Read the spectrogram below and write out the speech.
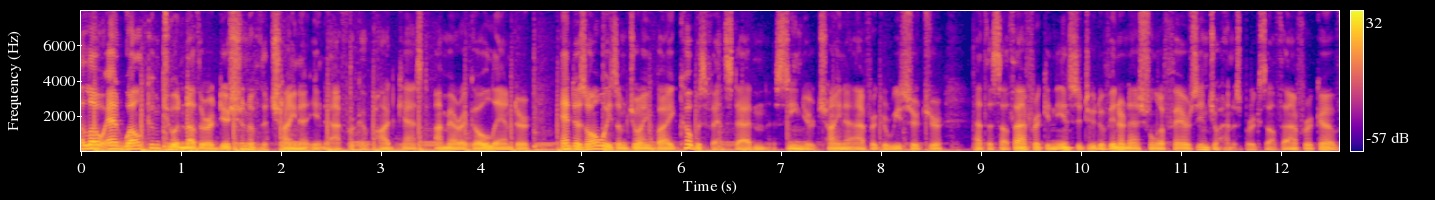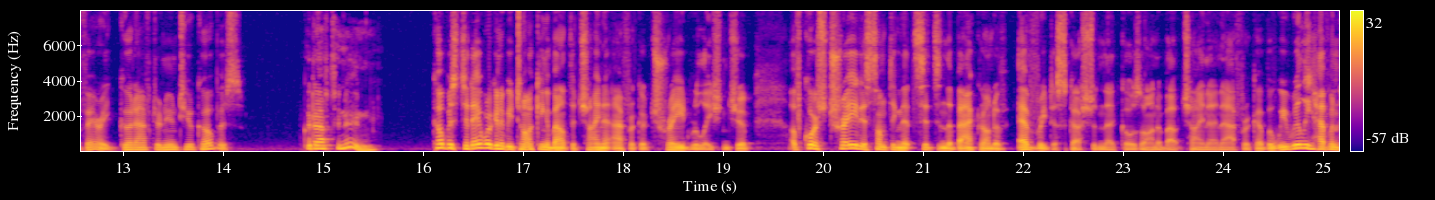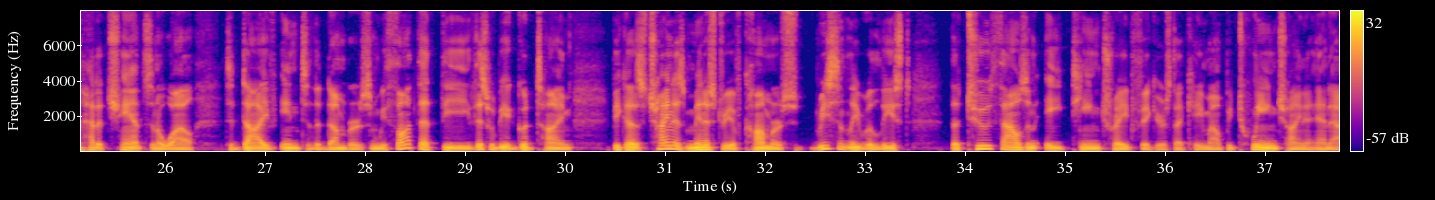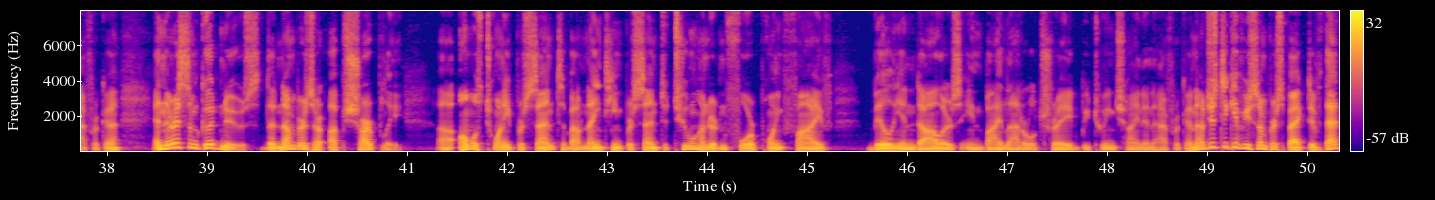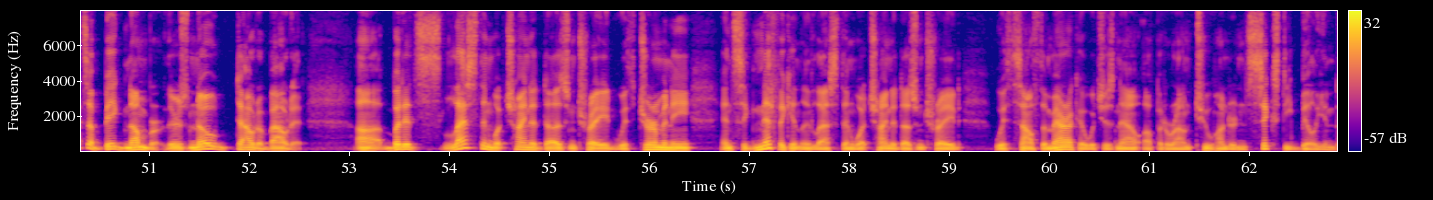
Hello and welcome to another edition of the China in Africa podcast. I'm Eric Olander, and as always, I'm joined by Cobus van Staden, a senior China Africa researcher at the South African Institute of International Affairs in Johannesburg, South Africa. A very good afternoon to you, Cobus. Good afternoon. Cobus, today we're going to be talking about the China Africa trade relationship. Of course, trade is something that sits in the background of every discussion that goes on about China and Africa, but we really haven't had a chance in a while to dive into the numbers. And we thought that the this would be a good time because China's Ministry of Commerce recently released the 2018 trade figures that came out between China and Africa. And there is some good news. The numbers are up sharply, uh, almost 20%, about 19% to 204.5 billion dollars in bilateral trade between China and Africa. Now, just to give you some perspective, that's a big number. There's no doubt about it. Uh, but it's less than what China does in trade with Germany, and significantly less than what China does in trade with South America, which is now up at around $260 billion.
